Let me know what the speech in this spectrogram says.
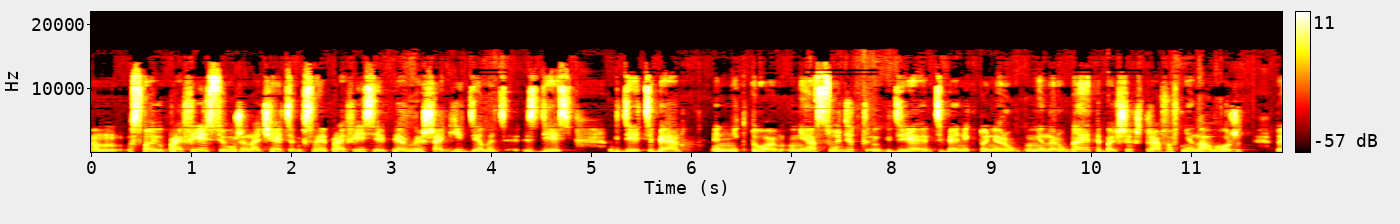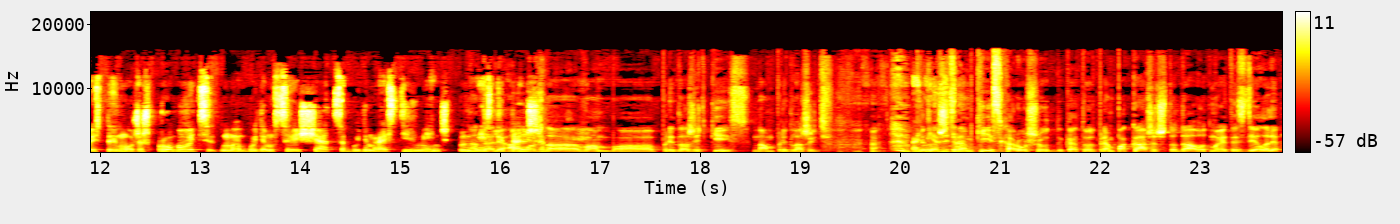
эм, свою профессию, уже начать в своей профессии первые шаги делать здесь, где тебя никто не осудит, где тебя никто не, ру, не наругает и больших штрафов не наложит. То есть ты можешь пробовать, мы будем совещаться, будем расти вместе, Наталья, дальше. а можно вам э, предложить кейс, нам предложить? Предложите нам кейс хороший, который прям покажет, что да, вот мы это сделали,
